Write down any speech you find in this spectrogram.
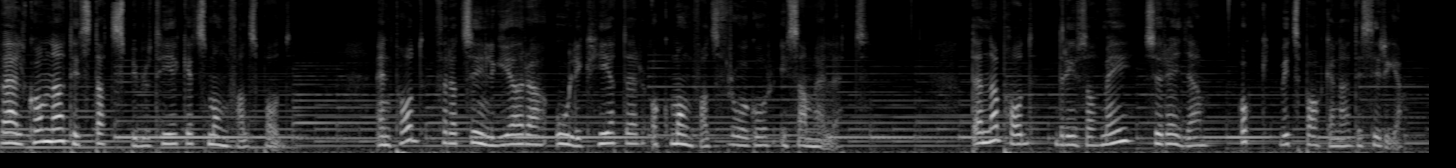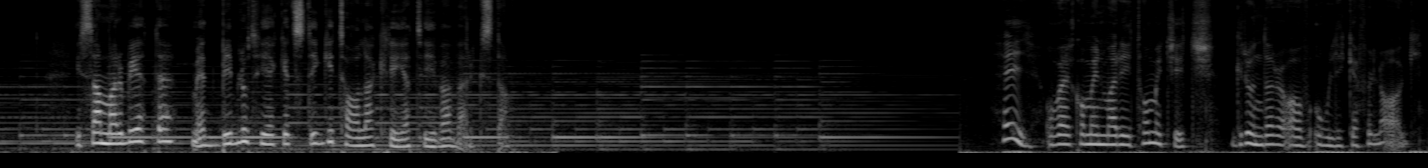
Välkomna till Stadsbibliotekets mångfaldspodd. En podd för att synliggöra olikheter och mångfaldsfrågor i samhället. Denna podd drivs av mig, Syreja, och vid spakarna Desiree. I samarbete med bibliotekets digitala kreativa verkstad. Hej och välkommen Marie Tomicic, grundare av olika förlag.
